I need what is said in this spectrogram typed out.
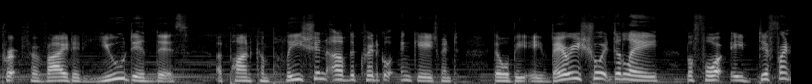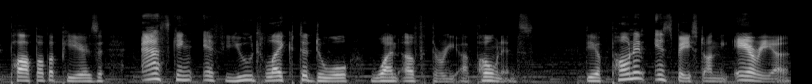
provided you did this upon completion of the critical engagement, there will be a very short delay before a different pop-up appears asking if you'd like to duel one of three opponents. The opponent is based on the area.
